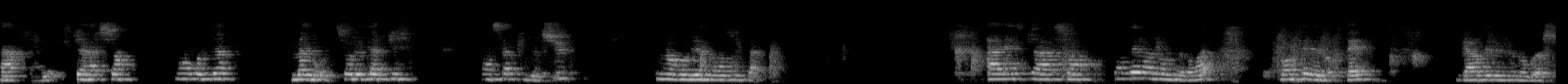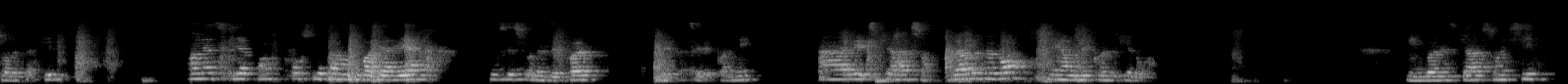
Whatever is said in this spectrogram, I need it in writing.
Après l'expiration, on revient main droite sur le tapis, on s'appuie dessus on revient dans une table. À l'inspiration, tendez la jambe de droite, montez les orteils, gardez le genou gauche sur le tapis. En inspirant, pousse le talon droit derrière, poussez sur les épaules, dépassez les poignets. À l'expiration, vers le devant et on décolle le pied droit. Une bonne inspiration ici.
